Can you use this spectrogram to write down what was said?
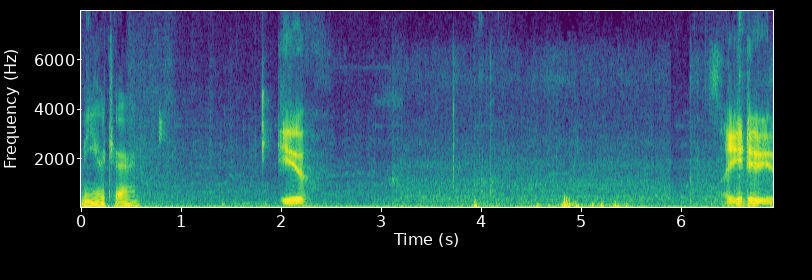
Me or Jaren? You. Oh, you do you.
